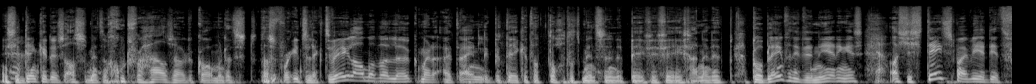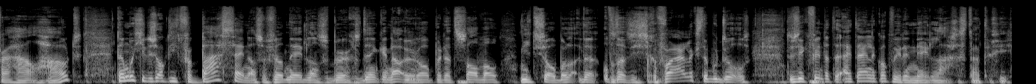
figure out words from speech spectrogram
En ze denken dus als ze met een goed verhaal zouden komen, dat is, dat is voor intellectuelen allemaal wel leuk, maar uiteindelijk betekent dat toch dat mensen naar de PVV gaan. En het probleem van die redenering is, als je steeds maar weer dit verhaal houdt, dan moet je dus ook niet verbaasd zijn als er veel Nederlandse burgers denken, nou Europa, dat zal wel niet zo belangrijk, of dat is iets gevaarlijks. Dat ons. Dus ik vind dat uiteindelijk ook weer een nederlagenstrategie.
